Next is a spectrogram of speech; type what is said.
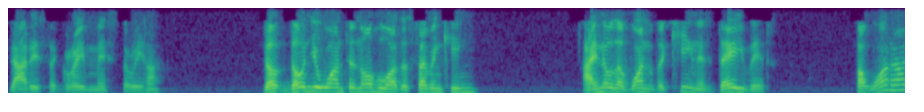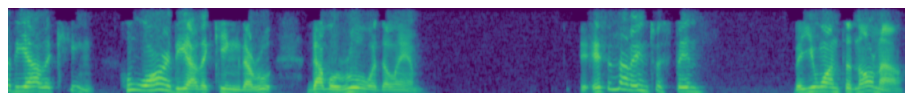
That is a great mystery, huh? Don't, don't you want to know who are the seven kings? I know that one of the kings is David, but what are the other kings? Who are the other king that, that will rule with the Lamb? Isn't that interesting that you want to know now?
